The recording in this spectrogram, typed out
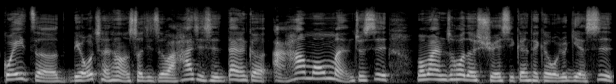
规则流程上的设计之外，它其实在那个啊哈 moment，就是玩完之后的学习跟 take，我觉得也是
